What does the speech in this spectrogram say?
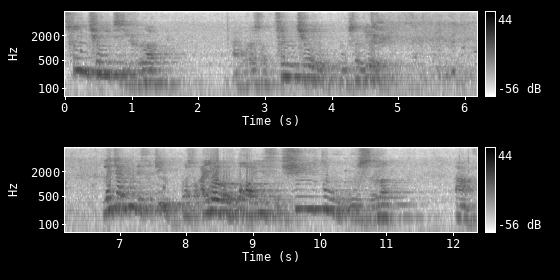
春秋几何啊？啊，我说春秋五十六，人家用的是晋，我说哎呦不好意思，虚度五十了，啊。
